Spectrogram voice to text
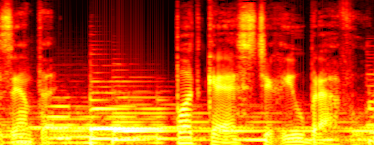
apresenta Podcast Rio Bravo.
